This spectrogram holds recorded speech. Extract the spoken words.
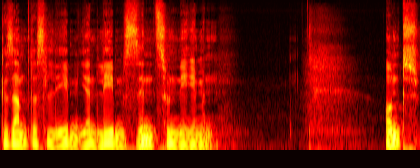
gesamtes Leben, ihren Lebenssinn zu nehmen. Und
